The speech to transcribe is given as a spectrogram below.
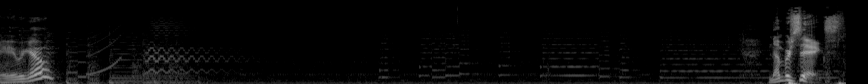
Here we go. Number six.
